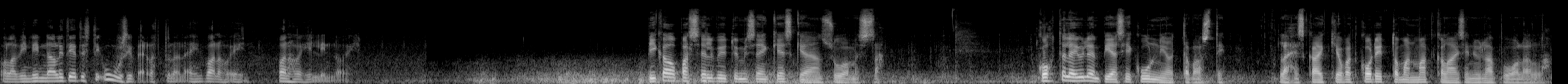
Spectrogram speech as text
Olavinlinna oli tietysti uusi verrattuna näihin vanhoihin, vanhoihin linnoihin. Pikaopas selviytymiseen keskeään Suomessa. Kohtele ylempiäsi kunnioittavasti. Lähes kaikki ovat kodittoman matkalaisen yläpuolella.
